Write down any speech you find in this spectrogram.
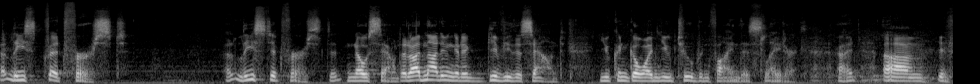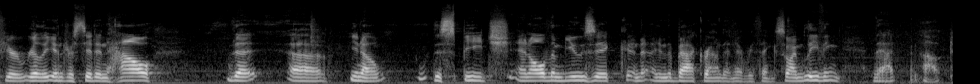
at least at first. At least at first, no sound. And I'm not even going to give you the sound. You can go on YouTube and find this later right? Um, if you're really interested in how the, uh, you know, the speech and all the music and in the background and everything. So I'm leaving that out.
